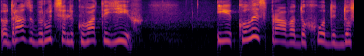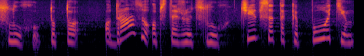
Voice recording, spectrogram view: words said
одразу беруться лікувати їх. І коли справа доходить до слуху, тобто одразу обстежують слух, чи все-таки потім,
